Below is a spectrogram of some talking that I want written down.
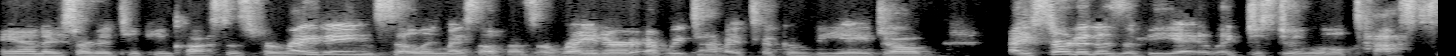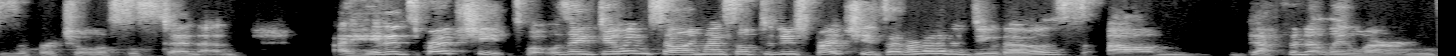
And I started taking classes for writing, selling myself as a writer. Every time I took a VA job, I started as a VA, like just doing little tasks as a virtual assistant. And I hated spreadsheets. What was I doing selling myself to do spreadsheets? I don't know how to do those. Um, definitely learned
